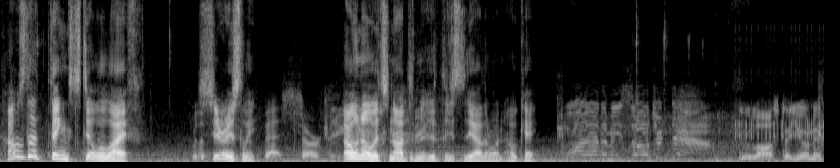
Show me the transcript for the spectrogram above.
How's that thing still alive? Seriously? Best, best, sir. Oh no, it's not. It's the other one. Okay. One enemy soldier down. You lost a unit.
